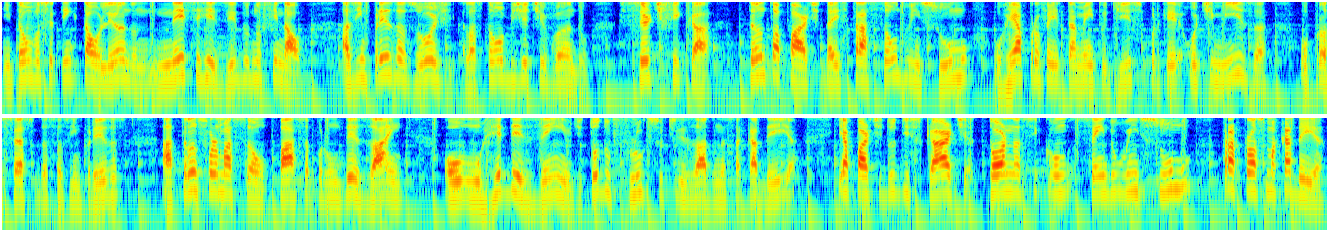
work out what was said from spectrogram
então você tem que estar tá olhando nesse resíduo no final. As empresas hoje, elas estão objetivando certificar tanto a parte da extração do insumo, o reaproveitamento disso, porque otimiza o processo dessas empresas. A transformação passa por um design ou um redesenho de todo o fluxo utilizado nessa cadeia e a parte do descarte torna-se sendo o insumo para a próxima cadeia.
